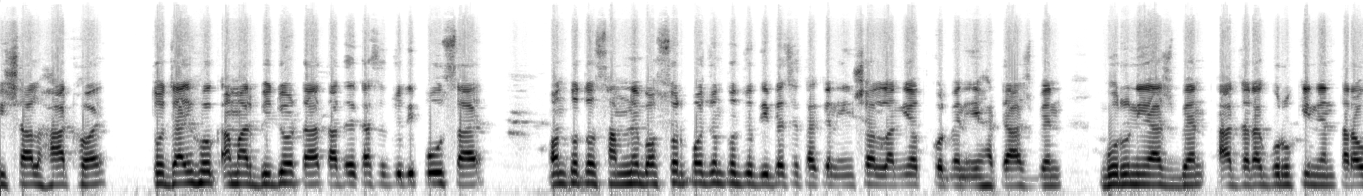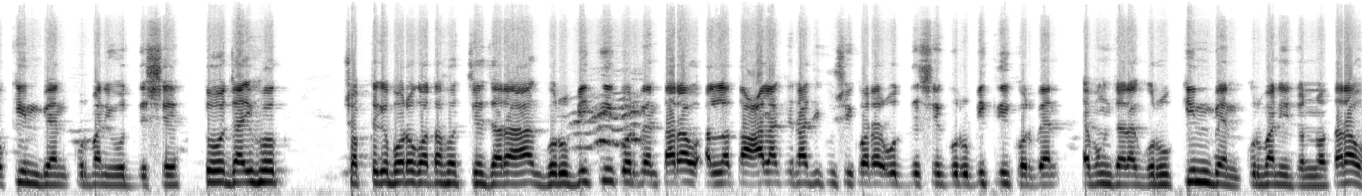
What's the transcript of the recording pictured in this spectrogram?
বিশাল হাট হয়। তো যাই হোক, আমার ভিডিওটা তাদের কাছে যদি পৌঁছায়, অন্তত সামনে বছর পর্যন্ত যদি বেঁচে থাকেন ইনশাল্লাহ নিয়ত করবেন, এই হাটে আসবেন, গরু নিয়ে আসবেন, আর যারা গরু কিনেন, তারাও কিনবেন কুরবানির উদ্দেশ্যে। তো যাই হোক সব থেকে বড় কথা হচ্ছে, যারা গরু বিক্রি করবেন, তারাও আল্লাহ তাআলাকে রাজি খুশি করার উদ্দেশ্যে গরু বিক্রি করবেন, এবং যারা গরু কিনবেন কুরবানির জন্য, তারাও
